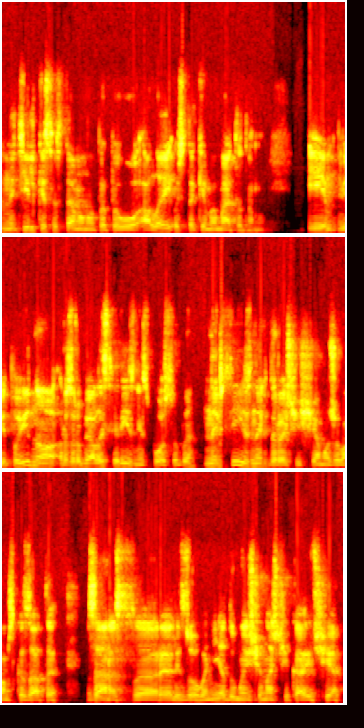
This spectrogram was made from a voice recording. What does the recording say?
не тільки системами ППО, але й ось такими методами. І відповідно розроблялися різні способи. Не всі з них, до речі, ще можу вам сказати зараз е, реалізовані. Я думаю, що нас чекають ще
